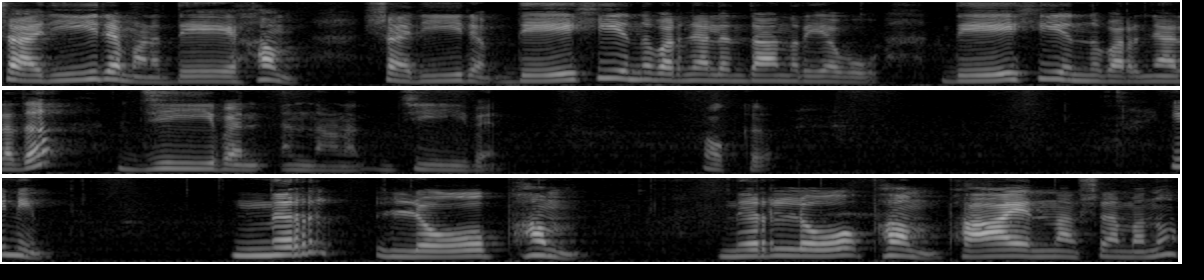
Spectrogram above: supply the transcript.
ശരീരമാണ്. ദേഹം. ശരീരം. ദേഹി എന്ന് പറഞ്ഞാൽ എന്താണെന്നറിയാവോ? ദേഹി എന്ന് പറഞ്ഞാൽ അത് ജീവൻ എന്നാണ്. ജീവൻ. ഓക്കെ. ഇനി നിർലോഭം. നിർലോഭം. ഭ എന്ന അക്ഷരം വന്നു.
